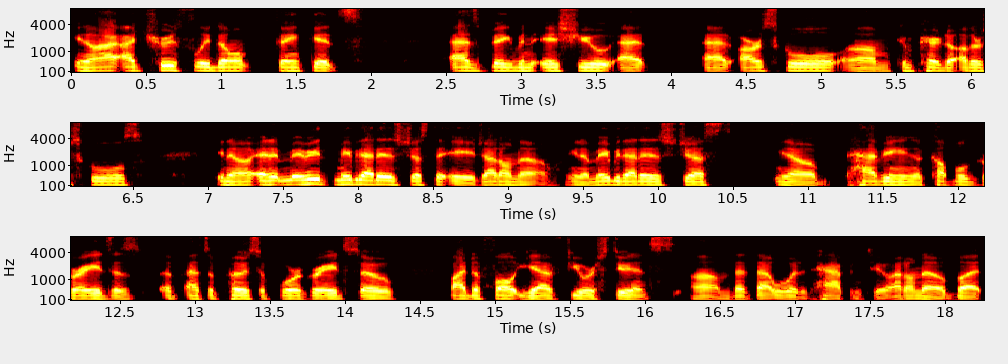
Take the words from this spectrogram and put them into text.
you know I, I, truthfully don't think it's as big of an issue at at our school um, compared to other schools you know, and it, maybe maybe that is just the age. I don't know. You know, maybe that is just you know having a couple grades as as opposed to four grades. So by default, you have fewer students um, that that would happen to. I don't know, but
